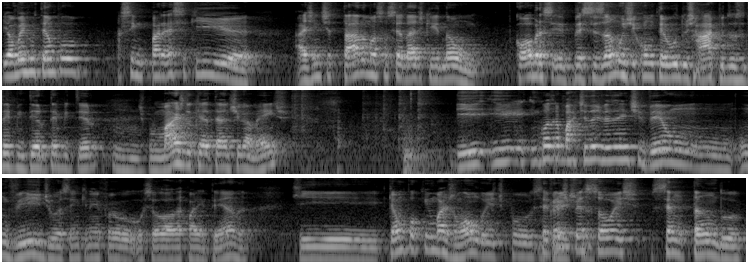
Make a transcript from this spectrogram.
e ao mesmo tempo, assim, parece que a gente tá numa sociedade que não cobra precisamos de conteúdos rápidos o tempo inteiro, o tempo inteiro, uhum. tipo, mais do que até antigamente. E, e, em contrapartida, às vezes a gente vê um, um vídeo, assim, que nem foi o, o celular da quarentena, que, que é um pouquinho mais longo e, tipo, você vê as pessoas sentando,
